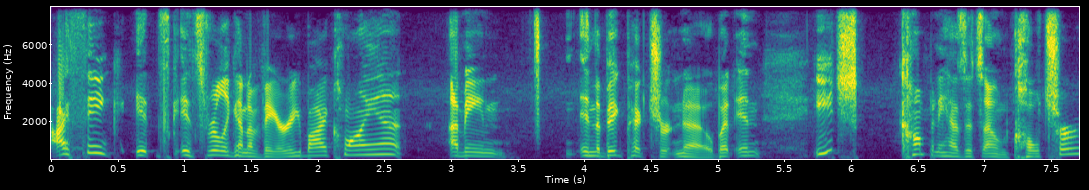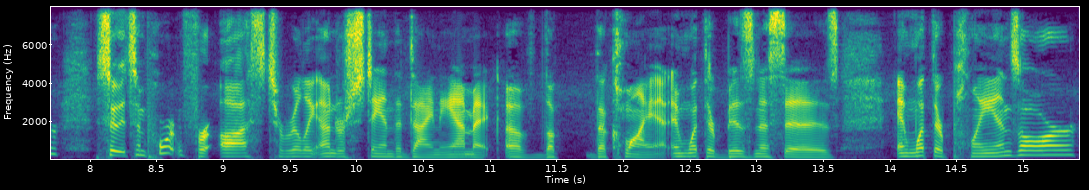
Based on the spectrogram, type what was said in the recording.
I think it's it's really going to vary by client. I mean, in the big picture, no, but in each company has its own culture. So it's important for us to really understand the dynamic of the, the client and what their business is and what their plans are.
